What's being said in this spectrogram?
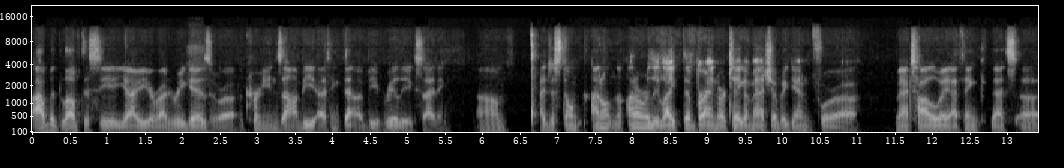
I would love to see a Yair Rodriguez or a Korean Zombie. I think that would be really exciting. Um, I just don't I don't know I don't really like the Brian Ortega matchup again for uh, Max Holloway. I think that's uh,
